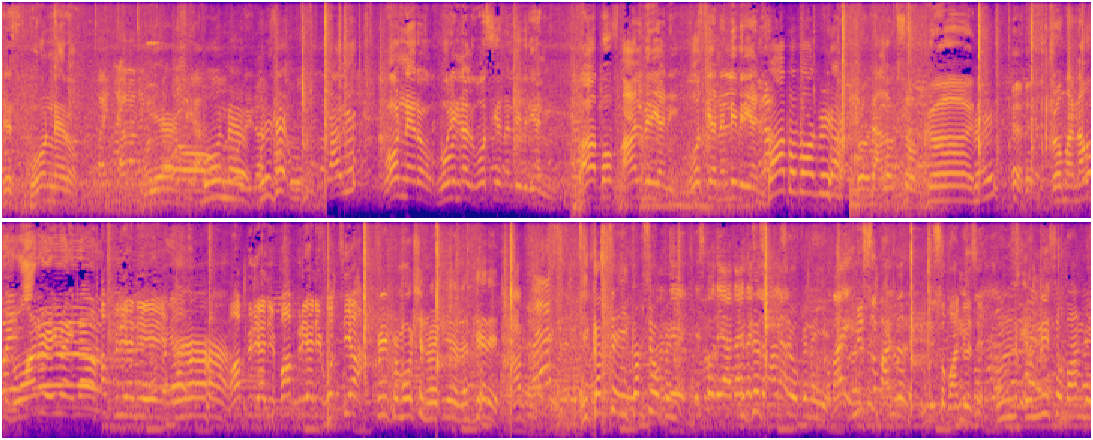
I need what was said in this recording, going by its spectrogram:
This bone marrow. Yeah. Bone marrow. What is it? Bone marrow. Original Ocean and biryani. Top of all biryani. Gosia Nalli biryani. Top of all biryani. Bro, that looks so good. Right? Bro, my mouth is watering right now. Yeah. Pop biryani, pop biryani, what's here? Free promotion right here. Let's get it. ये कब से ये कब से ओपन है? कितने साल से ओपन है ये? उन्नीस सौ बानवे से उन्नीस सौ बानवे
